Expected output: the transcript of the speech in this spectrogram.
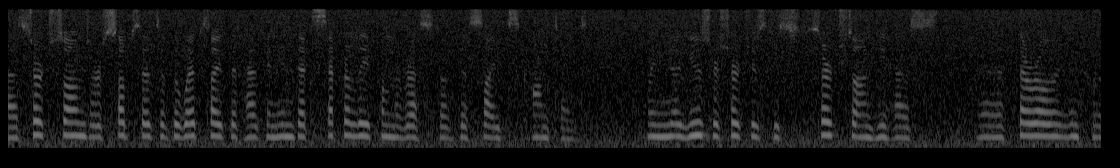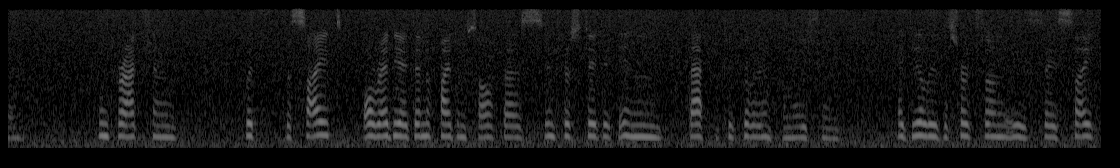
Uh, search zones are subsets the website that have been indexed separately from the rest of the site's content. When a user searches this search zone, he has a thorough inter interaction with the site, already identified himself as interested in that particular information. Ideally, the search zone is a site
